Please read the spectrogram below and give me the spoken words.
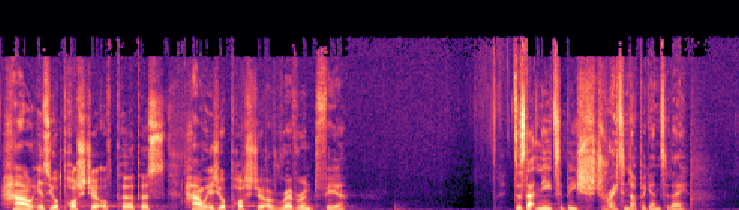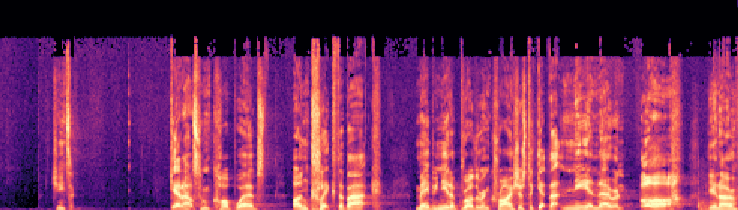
how is your posture of purpose? How is your posture of reverent fear? Does that need to be straightened up again today? Do you need to get out some cobwebs, unclick the back? Maybe you need a brother in Christ just to get that knee in there and, oh, you know,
